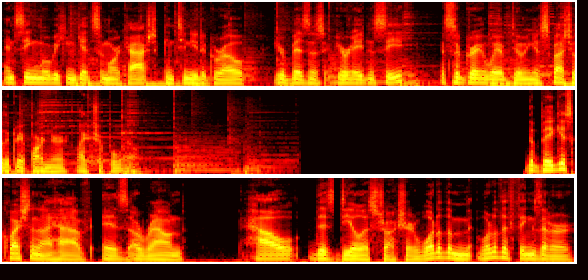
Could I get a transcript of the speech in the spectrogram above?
and seeing where we can get some more cash to continue to grow your business, your agency, it's a great way of doing it, especially with a great partner like Triple Whale. The biggest question that I have is around how this deal is structured. What are the what are the things that are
